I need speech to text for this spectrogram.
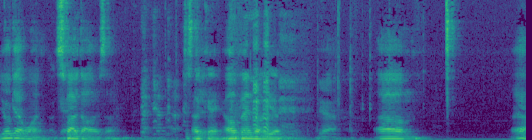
you'll get one it's five dollars though Just kidding. Okay, I'll bend on you. yeah um yeah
